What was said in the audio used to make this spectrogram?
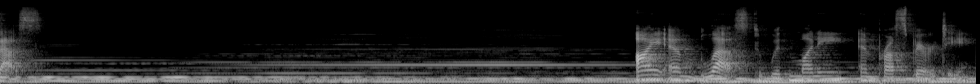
Success. I am blessed with money and prosperity.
